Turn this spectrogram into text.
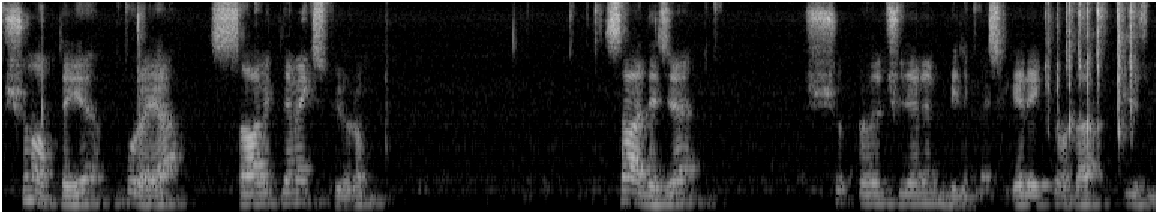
şu noktayı buraya sabitlemek istiyorum. Sadece şu ölçülerin bilinmesi gerekiyor. O da 100 mm.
